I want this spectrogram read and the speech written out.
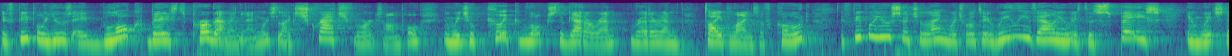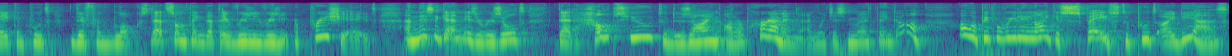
if people use a block-based programming language like Scratch, for example, in which you click blocks together rather than type lines of code, if people use such a language, what they really value is the space in which they can put different blocks. That's something that they really, really appreciate. And this again is a result that helps you to design other programming languages. You might think, oh, oh, what people really like is space to put ideas.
